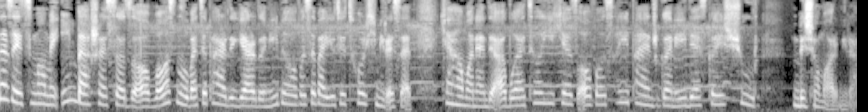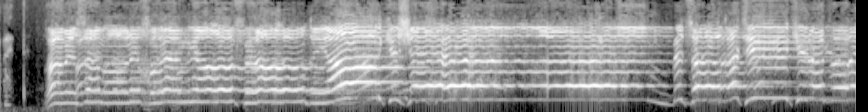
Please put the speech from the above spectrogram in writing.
از اتمام این بخش از ساز آواز نوبت پردگردانی به آواز بیوت ترک می رسد که همانند ابو عطا یکی از آوازهای پنجگانه دستگاه شور به شمار می رود. غم زمان خورم یا فراق یار به طاقتی که ندارم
